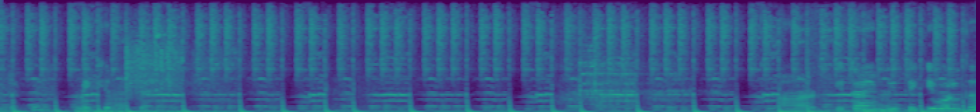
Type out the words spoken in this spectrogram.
এটাকে মেখে নিতে হবে। আর এটা এমনিতে কী বলতো?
